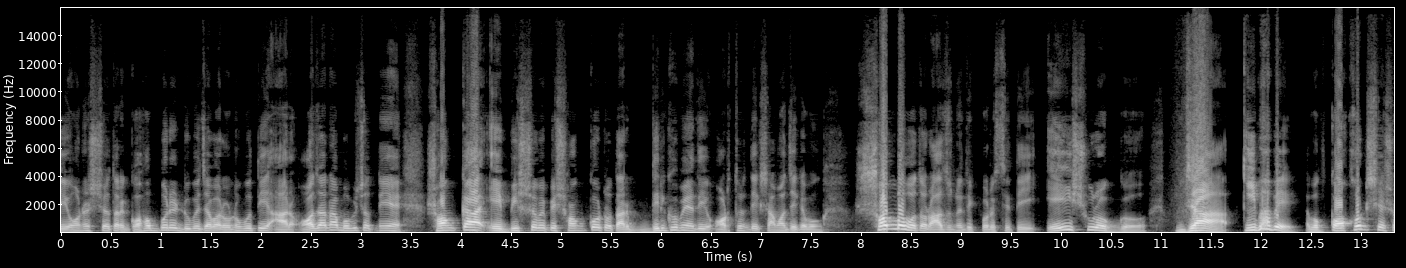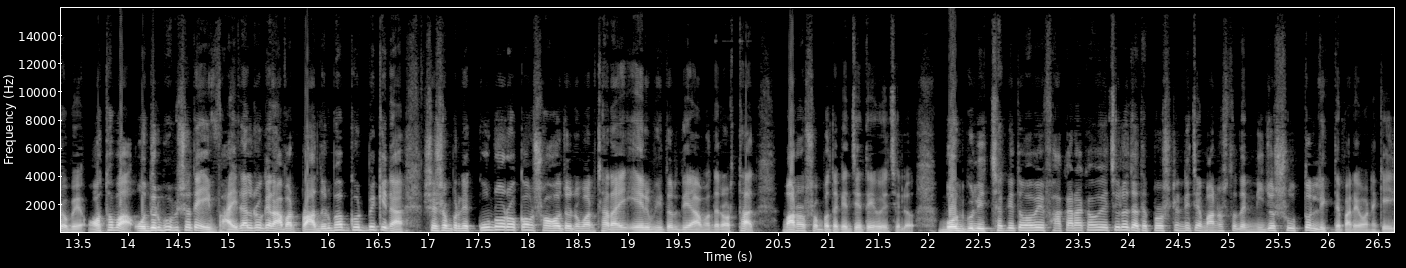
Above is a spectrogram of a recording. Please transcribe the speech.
এই এই অনিশ্চয়তার গহব্বরে ডুবে যাওয়ার অনুভূতি আর অজানা ভবিষ্যৎ নিয়ে শঙ্কা, এই বিশ্বব্যাপী সংকট ও তার দীর্ঘমেয়াদী অর্থনৈতিক, সামাজিক এবং সম্ভবত রাজনৈতিক পরিস্থিতি এই সুরঙ্গ যা কীভাবে এবং কখন শেষ হবে অথবা অদূর ভবিষ্যতে এই ভাইরাল রোগের আবার প্রাদুর্ভাব ঘটবে কিনা সে সম্পর্কে কোনো রকম সহজ অনুমান ছাড়াই এর ভিতর দিয়ে আমাদের অর্থাৎ মানব সভ্যতাকে যেতে হয়েছিল। বোর্ডগুলি ইচ্ছাকৃতভাবে ফাঁকা রাখা হয়েছিল যাতে প্রশ্নের নিচে মানুষ তাদের নিজস্ব উত্তর লিখতে পারে, অনেকেই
